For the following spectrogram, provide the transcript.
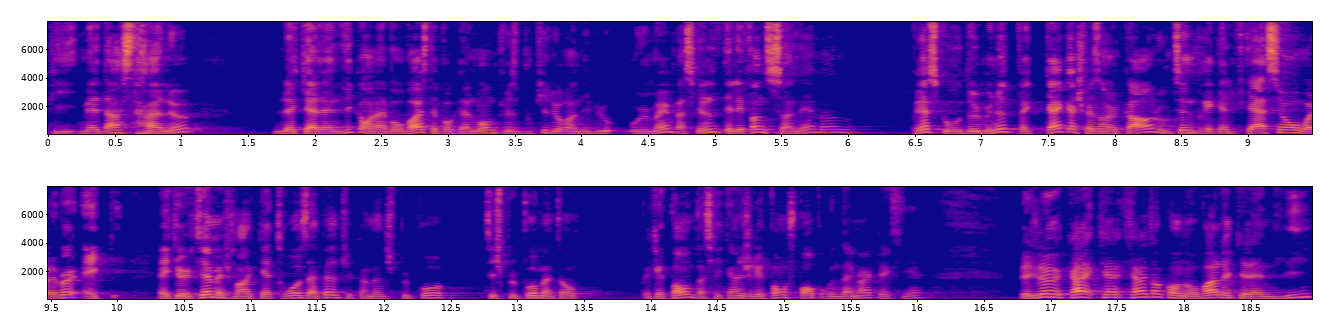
Puis, mais dans ce temps-là, le calendrier qu'on avait ouvert, c'était pour que le monde puisse booker le rendez-vous eux-mêmes, parce que là, le téléphone sonnait, même, presque aux deux minutes. Fait que quand je faisais un call ou une préqualification ou whatever, avec, avec un client, mais je manquais trois appels, je suis comme, je peux pas, tu sais, je peux pas, mettons, répondre, parce que quand je réponds, je pars pour une demi-heure avec le client. Puis là, quand, quand, quand on a ouvert le calendrier,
